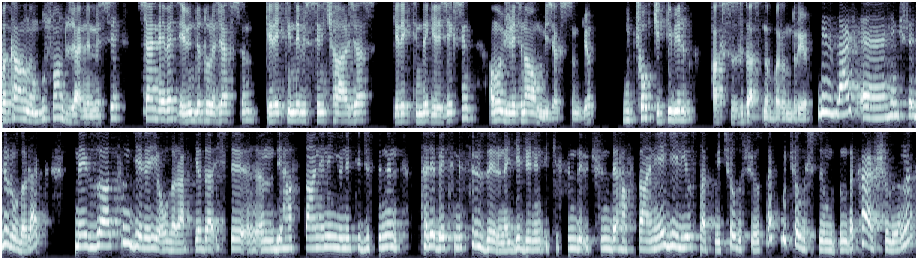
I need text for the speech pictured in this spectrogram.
Bakanlığın bu son düzenlemesi sen evet evinde duracaksın, gerektiğinde biz seni çağıracağız, gerektiğinde geleceksin ama ücretini almayacaksın diyor. Bu çok ciddi bir haksızlık aslında barındırıyor. Bizler e, hemşireler olarak mevzuatın gereği olarak ya da işte e, bir hastanenin yöneticisinin talep etmesi üzerine gecenin ikisinde üçünde hastaneye geliyorsak ve çalışıyorsak bu çalıştığımızın da karşılığını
